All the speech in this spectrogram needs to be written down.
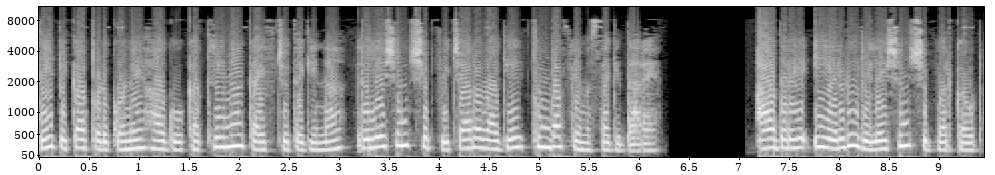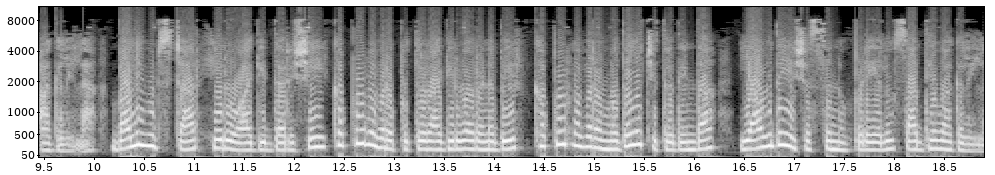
ದೀಪಿಕಾ ಪಡುಕೋಣೆ ಹಾಗೂ ಕತ್ರೀನಾ ಕೈಫ್ ಜೊತೆಗಿನ ರಿಲೇಶನ್ಶಿಪ್ ವಿಚಾರವಾಗಿ ತುಂಬಾ ಫೇಮಸ್ ಆಗಿದ್ದಾರೆ. ಆದರೆ ಈ ಎರಡೂ ರಿಲೇಷನ್ಶಿಪ್ ವರ್ಕೌಟ್ ಆಗಲಿಲ್ಲ. ಬಾಲಿವುಡ್ ಸ್ಟಾರ್ ಹೀರೋ ಆಗಿದ್ದ ರಿಷಿ ಕಪೂರ್ ಅವರ ಪುತ್ರರಾಗಿರುವ ರಣಬೀರ್ ಕಪೂರ್ ಅವರ ಮೊದಲ ಚಿತ್ರದಿಂದ ಯಾವುದೇ ಯಶಸ್ಸನ್ನು ಪಡೆಯಲು ಸಾಧ್ಯವಾಗಲಿಲ್ಲ.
